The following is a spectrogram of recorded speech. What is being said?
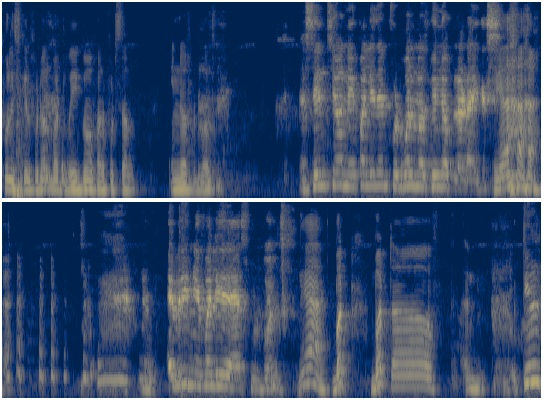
full scale football, but we go for futsal, indoor football. Since you're Nepali, then football must be in your blood, I guess. Yeah. Every Nepali has football. yeah but but uh, till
